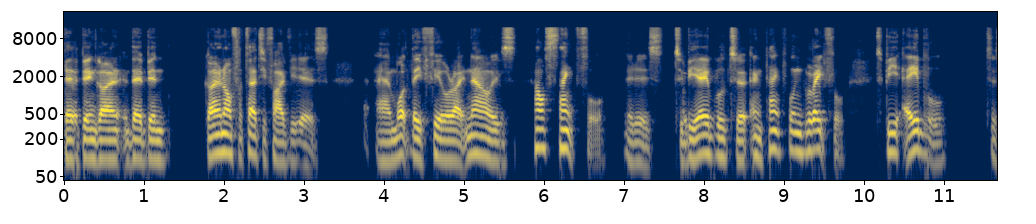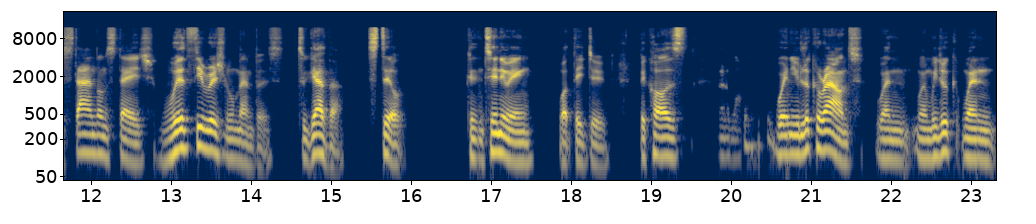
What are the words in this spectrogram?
they've been going, they've been going on for thirty-five years, and what they feel right now is how thankful it is to be able to, and thankful and grateful to be able to stand on stage with the original members together, still continuing what they do, because when you look around, when when we look when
